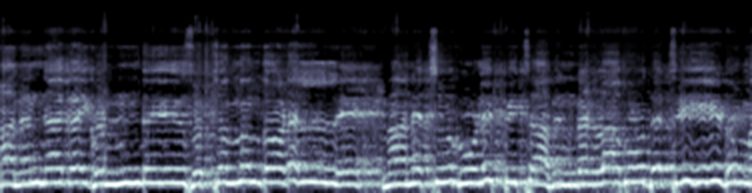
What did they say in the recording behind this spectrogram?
മാനഞ്ഞ കൈകൊണ്ട് സുറ്റൊന്നും തൊടല്ലേ നനച്ചു കുളിപ്പിച്ച അവൻ വെള്ള പൂതച്ചിടുന്ന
